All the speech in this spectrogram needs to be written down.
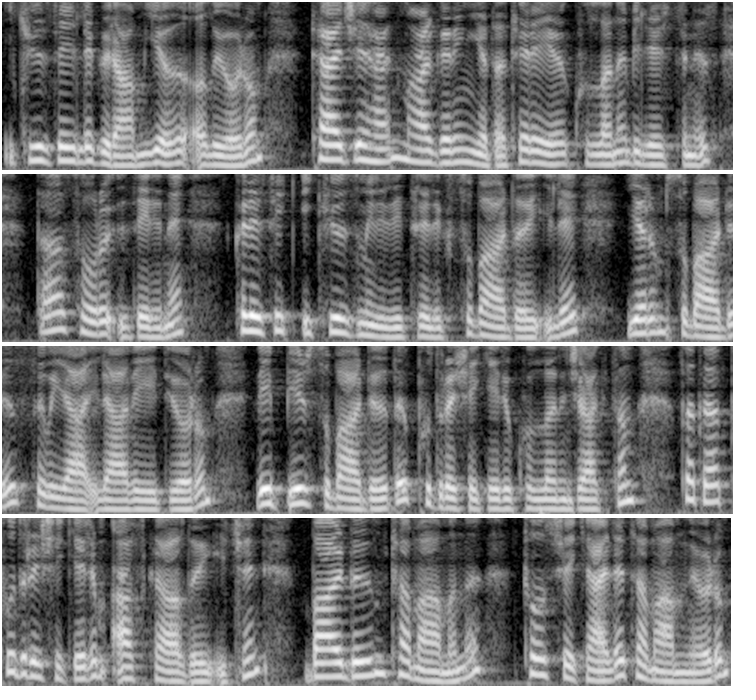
250 gram yağı alıyorum. Tercihen margarin ya da tereyağı kullanabilirsiniz. Daha sonra üzerine klasik 200 mililitrelik su bardağı ile yarım su bardağı sıvı yağ ilave ediyorum ve bir su bardağı da pudra şekeri kullanacaktım. Fakat pudra şekerim az kaldığı için bardağın tamamını toz şekerle tamamlıyorum.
